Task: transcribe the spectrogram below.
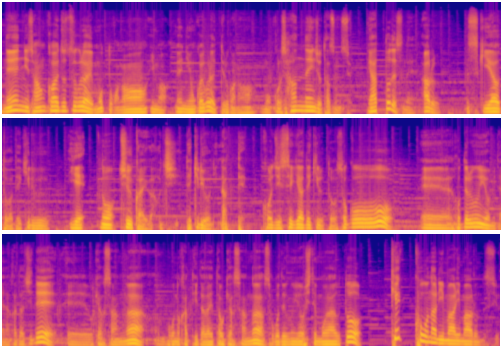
年に3回ずつぐらいもっとかな。今年に4回ぐらい行ってるかな。もうこれ3年以上経つんですよ。やっとですねあるスキーアウトができる家の仲介がうちできるようになってこれ実績ができるとそこを、えーホテル運用みたいな形で、えーお客さんが僕の買っていただいたお客さんがそこで運用してもらうと結構な利回りもあるんですよ。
